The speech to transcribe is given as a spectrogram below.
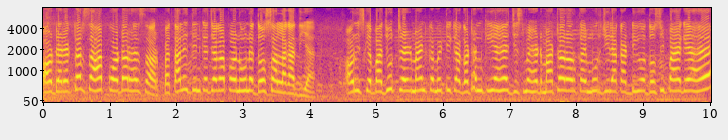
और डायरेक्टर साहब को ऑर्डर है सर 45 दिन के जगह पर उन्होंने दो साल लगा दिया। और इसके बावजूद ट्रेडमेंट कमेटी का गठन किए हैं, जिसमें हेडमास्टर और कैमूर जिला का डीओ दोषी पाया गया है।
